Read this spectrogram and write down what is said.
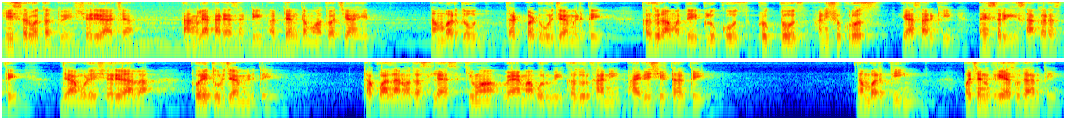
ही सर्व तत्वे शरीराच्या चांगल्या कार्यासाठी अत्यंत महत्त्वाची आहेत. नंबर दोन झटपट ऊर्जा मिळते. खजुरामध्ये ग्लुकोज फ्रुक्टोज आणि शुक्रोज यासारखी नैसर्गिक साखर असते ज्यामुळे शरीराला त्वरित ऊर्जा मिळते. थकवा जाणवत असल्यास किंवा व्यायामापूर्वी खजूर खाणे फायदेशीर ठरते. नंबर तीन पचनक्रिया सुधारते.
